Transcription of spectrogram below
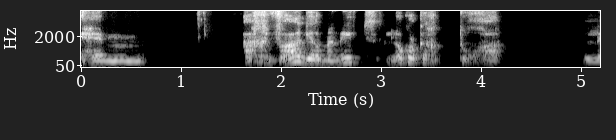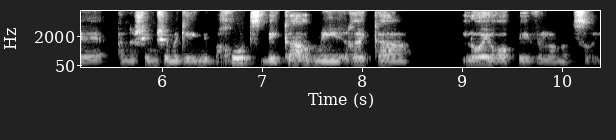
הם החברה הגרמנית לא כל כך פתוחה לאנשים שמגיעים מבחוץ, בעיקר מרקע לא אירופי ולא נוצרי.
